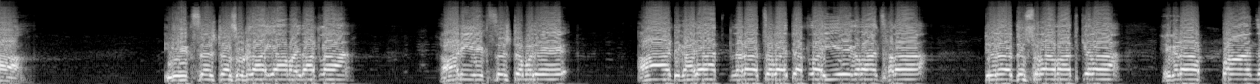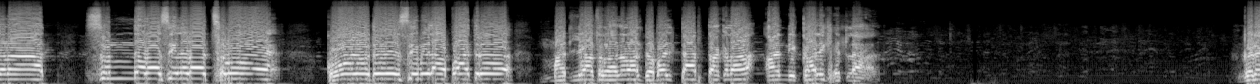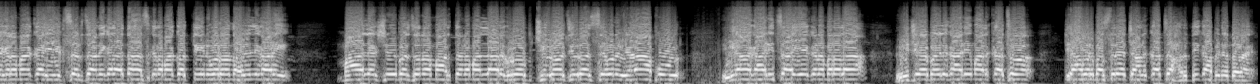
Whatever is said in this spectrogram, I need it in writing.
सुटला. एकसष्ट सुटला या मैदानातला. आणि एकसष्टमध्ये आठ गाड्यात लढा चालू त्यातला एक बाद झाला. त्याला दुसरा बाद केला. इकडं पाच जणात सुंदर अशी लढा चालू आहे. कोण होते? पात्र. मधल्याच रानाला डबल टॅप टाकला आणि निकाल घेतला. गड क्रमांक एकसष्टचा निकाला. तास क्रमांक तीन वरून धावलेली गाडी. Mahalakshmi bus Martand Malhar group zero zero seven Velapur. या गाडीचा एक नंबर आला विजय बैलगाडी मालकाचं त्यावर बसलेल्या चालकाचं हार्दिक अभिनंदन आहे.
